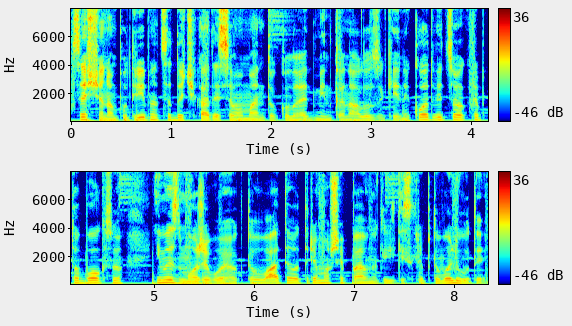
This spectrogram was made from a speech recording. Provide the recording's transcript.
Все, що нам потрібно, це дочекатися моменту, коли адмін каналу закине код від цього криптобоксу, і ми зможемо його активувати, отримавши певну кількість криптовалюти.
